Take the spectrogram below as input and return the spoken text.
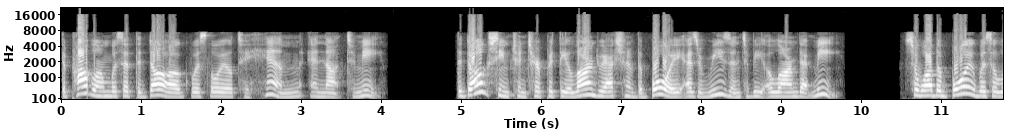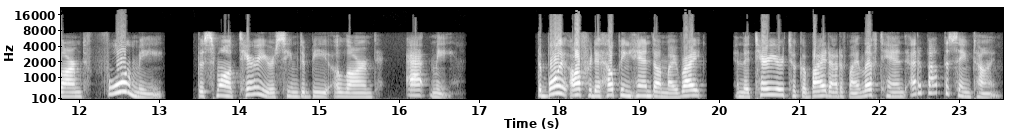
The problem was that the dog was loyal to him and not to me. The dog seemed to interpret the alarmed reaction of the boy as a reason to be alarmed at me. So while the boy was alarmed for me, the small terrier seemed to be alarmed at me. The boy offered a helping hand on my right, and the terrier took a bite out of my left hand at about the same time.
